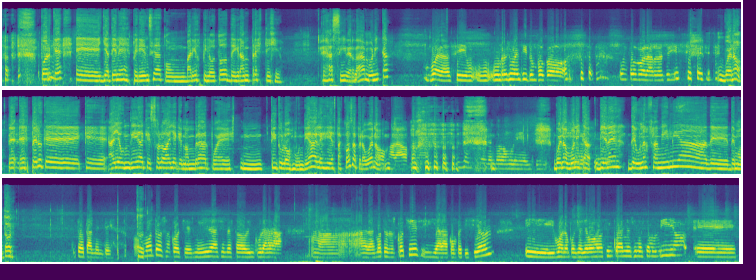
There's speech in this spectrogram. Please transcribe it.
porque eh, ya tiene experiencia con varios pilotos de gran prestigio. Es así, ¿verdad, Mónica? Bueno, sí, un, resumencito un poco un poco largo, sí. Bueno, eh, espero que, haya un día que solo haya que nombrar pues mm, títulos mundiales y estas cosas, pero bueno. Bueno, Mónica, vienes de una familia de, de motor. Totalmente. O motos o coches. Mi vida siempre ha estado vinculada a, las motos, los coches y a la competición. Y bueno, pues ya llevo cinco años en este mundillo. Eh,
